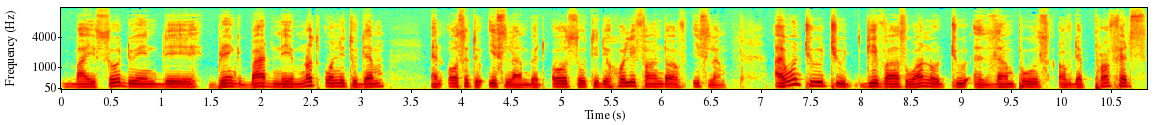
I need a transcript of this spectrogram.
By so doing, they bring bad name not only to them and also to Islam, but also to the holy founder of Islam. I want you to give us one or two examples of the Prophet's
